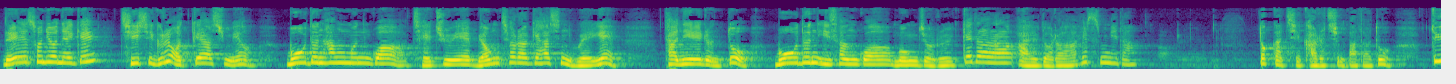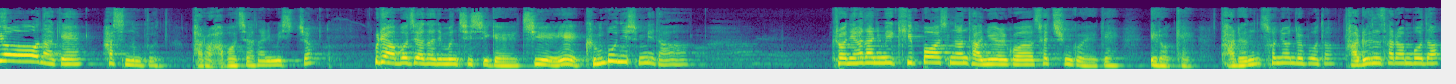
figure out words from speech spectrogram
네 소년에게 지식을 얻게 하시며 모든 학문과 재주에 명철하게 하신 외에 다니엘은 또 모든 이상과 몽조를 깨달아 알더라 했습니다. 똑같이 가르침 받아도 뛰어나게 하시는 분 바로 아버지 하나님이시죠. 우리 아버지 하나님은 지식의 지혜의 근본이십니다. 그러니 하나님이 기뻐하시는 다니엘과 새 친구에게 이렇게 다른 소년들보다 다른 사람보다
